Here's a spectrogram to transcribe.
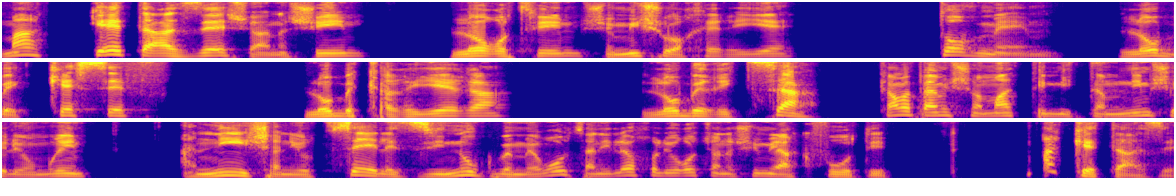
מה הקטע הזה שאנשים לא רוצים שמישהו אחר יהיה טוב מהם? לא בכסף, לא בקריירה, לא בריצה. כמה פעמים שמעתי מתאמנים שלי אומרים, אני, שאני יוצא לזינוק במרוץ, אני לא יכול לראות שאנשים יעקפו אותי. מה הקטע הזה?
